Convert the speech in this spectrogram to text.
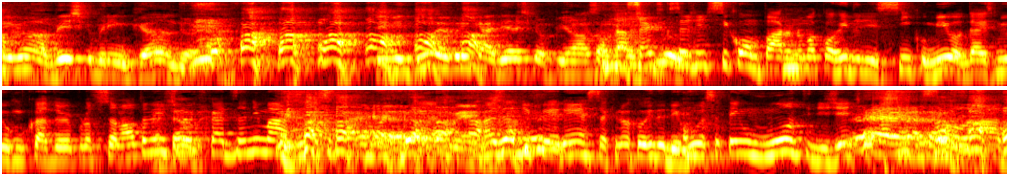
teve uma vez que brincando, teve duas brincadeiras que eu fiz na nossa Tá certo que se a gente se compara numa corrida de 5 mil ou 10 mil com um corredor profissional, também a gente vai Também. ficar desanimado. Mas, é, mas a diferença é que na corrida de rua você tem um monte de gente que tá do seu lado.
